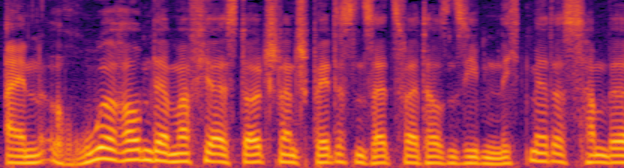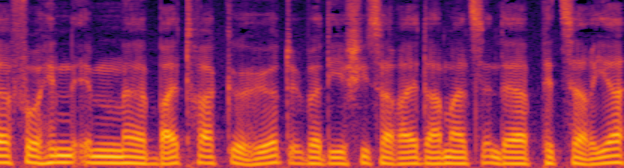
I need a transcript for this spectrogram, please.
Ein Ruheraum der Mafia ist Deutschland spätestens seit 2007 nicht mehr. Das haben wir vorhin im äh, Beitrag gehört über die Schießerei damals in der Pizzeria.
